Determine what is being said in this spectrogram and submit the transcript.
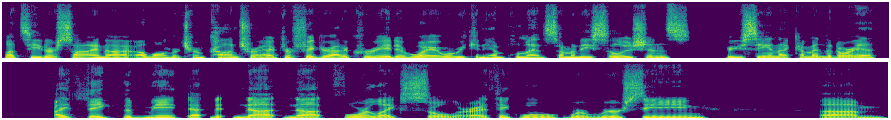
Let's either sign a, a longer term contract or figure out a creative way where we can implement some of these solutions. Are you seeing that come in the door yet? I think the main, not, not for like solar. I think we'll, where we're seeing um,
